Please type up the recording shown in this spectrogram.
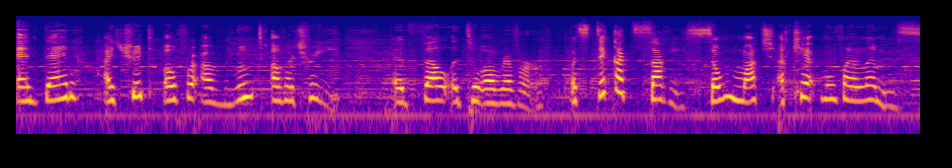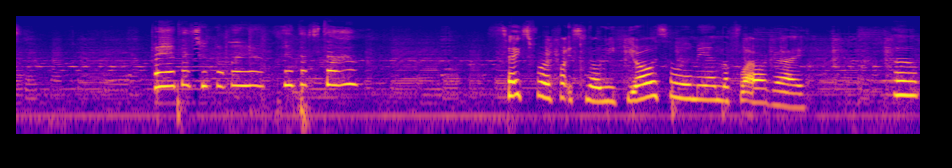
and then I tripped over a root of a tree and fell into a river. But stick got soggy so much I can't move my limbs. Pay attention to my next time. Thanks for advice, Snowdy. You're always telling me and the flower guy. I'll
